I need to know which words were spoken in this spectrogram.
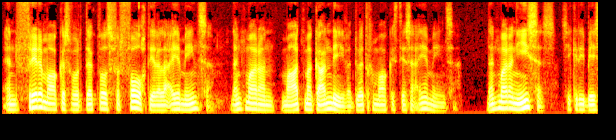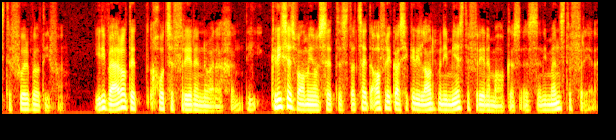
En vredemakers word dikwels vervolg deur hulle eie mense. Dink maar aan Mahatma Gandhi wat doodgemaak is deur sy eie mense. Dink maar aan Jesus, seker die beste voorbeeld hiervan. Hierdie wêreld het God se vrede nodig en die krisis waarmee ons sit is dat Suid-Afrika seker die land met die meeste vredemakers is en die minste vrede.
